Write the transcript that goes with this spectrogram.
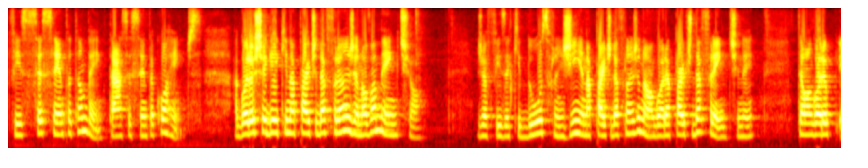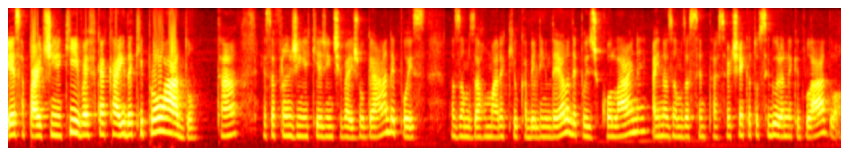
fiz 60 também, tá? 60 correntes. Agora eu cheguei aqui na parte da franja novamente, ó. Já fiz aqui duas franjinhas, na parte da franja não, agora é a parte da frente, né? Então agora eu, essa partinha aqui vai ficar caída aqui pro lado, tá? Essa franjinha aqui a gente vai jogar, depois nós vamos arrumar aqui o cabelinho dela, depois de colar, né? Aí nós vamos assentar certinho, que eu tô segurando aqui do lado, ó.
